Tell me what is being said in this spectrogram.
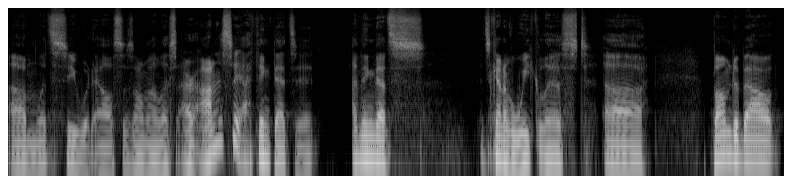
Um, let's see what else is on my list. I, honestly, I think that's it. I think that's it's kind of a weak list. Uh, bummed about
